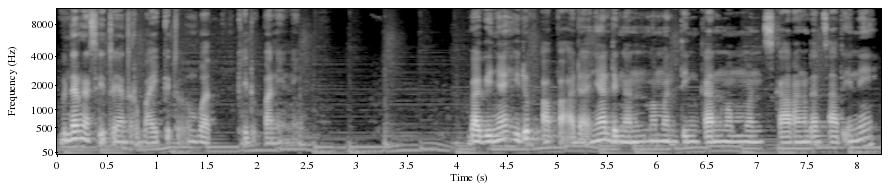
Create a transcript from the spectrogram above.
Bener gak sih itu yang terbaik gitu buat kehidupan ini? Baginya hidup apa adanya dengan mementingkan momen sekarang dan saat ini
